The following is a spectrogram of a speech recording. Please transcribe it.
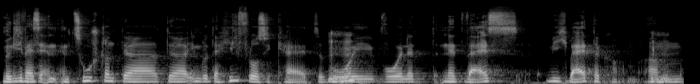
Möglicherweise ein, ein Zustand der, der, irgendwo der Hilflosigkeit, wo mhm. ich, wo ich nicht, nicht weiß, wie ich weiterkomme. Mhm. Ähm,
